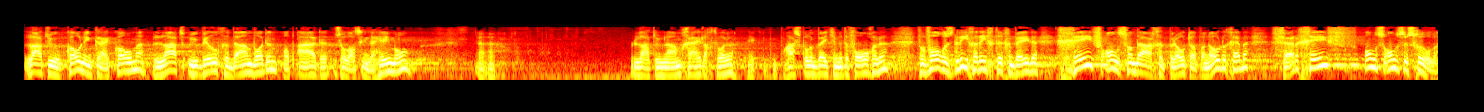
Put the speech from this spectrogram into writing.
laat uw koninkrijk komen, laat uw wil gedaan worden op aarde zoals in de hemel. Uh, laat uw naam geheiligd worden. Ik haspel een beetje met de volgende. Vervolgens drie gerichte gebeden. Geef ons vandaag het brood dat we nodig hebben. Vergeef ons onze schulden.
